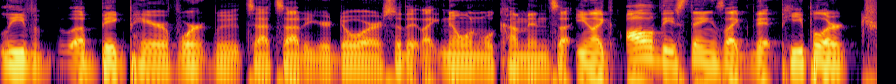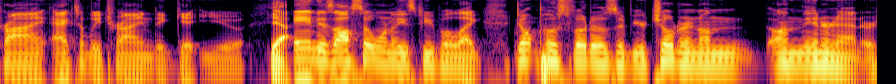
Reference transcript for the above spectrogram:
leave a, a big pair of work boots outside of your door so that like no one will come inside. You know, like all of these things like that people are trying actively trying to get you. Yeah. And is also one of these people like don't post photos of your children on on the internet or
